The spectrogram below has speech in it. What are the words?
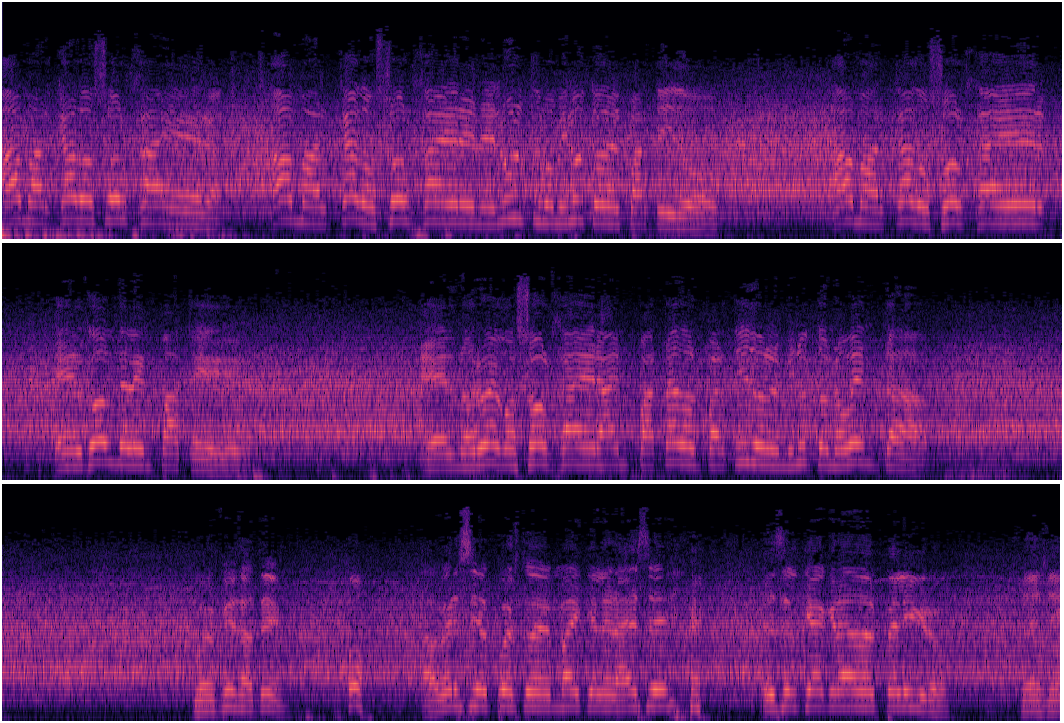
Ha marcado Soljaer. Ha marcado Soljaer en el último minuto del partido. Ha marcado Soljaer el gol del empate. El noruego Soljaer ha empatado el partido en el minuto 90. Pues fíjate. Oh, a ver si el puesto de Michael era ese. es el que ha creado el peligro. Sí, sí.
